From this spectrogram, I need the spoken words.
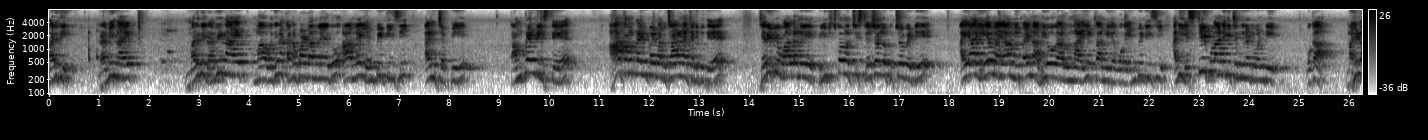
మరిది రవి నాయక్ మరిది రవి నాయక్ మా వదిన కనపడడం లేదు ఆమె ఎంపీటీసీ అని చెప్పి కంప్లైంట్ ఇస్తే ఆ కంప్లైంట్ పైన విచారణ జరిపితే జరిపి వాళ్ళని పిలిపించుకొని వచ్చి స్టేషన్లో కూర్చోబెట్టి అయ్యా ఏమయ్యా మీ పైన అభియోగాలు ఉన్నాయి. ఇట్లా మీ ఒక ఎంపీటీసీ అది ఎస్టీ కులానికి చెందినటువంటి ఒక మహిళ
